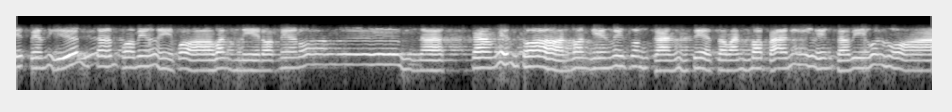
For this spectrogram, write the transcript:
ิดเป็นเหือนตามพ่อแม่ให้พ่อวันนี้ดอกแน่นอนนะกาเว้นตอนนอนเงียงในสวงกันเทสวรรค์บ่ปานี้เล่งกะวีวันหวา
